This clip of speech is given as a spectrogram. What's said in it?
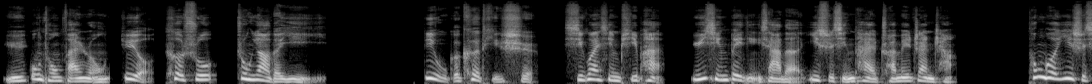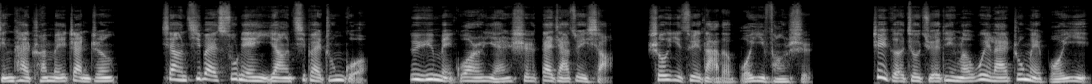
与共同繁荣具有特殊重要的意义。第五个课题是习惯性批判舆情背景下的意识形态传媒战场。通过意识形态传媒战争，像击败苏联一样击败中国，对于美国而言是代价最小、收益最大的博弈方式。这个就决定了未来中美博弈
